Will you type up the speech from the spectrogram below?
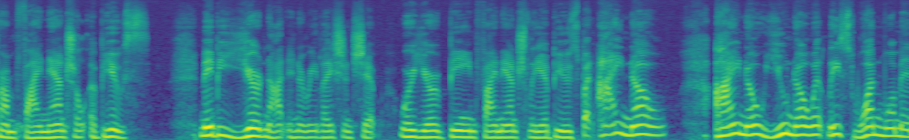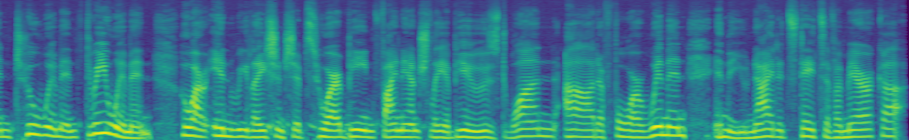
from financial abuse? Maybe you're not in a relationship where you're being financially abused, but I know, I know you know at least one woman, two women, three women who are in relationships who are being financially abused. One out of four women in the United States of America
